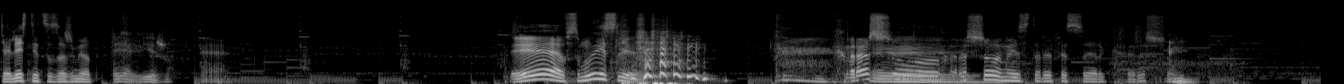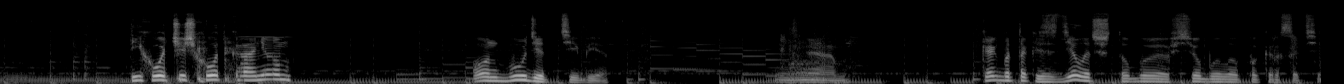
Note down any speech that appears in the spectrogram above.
Тебя лестница зажмет. Да я вижу. Так. Э, в смысле? Хорошо, Эй. хорошо, мистер офицер, хорошо. Ты хочешь ход конем? Он будет тебе. Как бы так сделать, чтобы все было по красоте?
